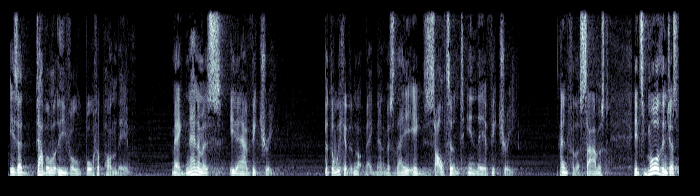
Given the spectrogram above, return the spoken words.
is a double evil brought upon them. Magnanimous in our victory. But the wicked are not magnanimous, they exultant in their victory. And for the psalmist, it's more than just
